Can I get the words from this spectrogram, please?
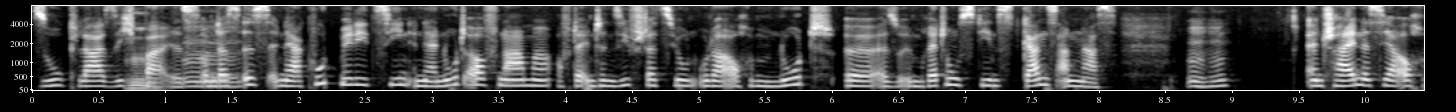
so klar sichtbar mhm. ist. Und das ist in der Akutmedizin, in der Notaufnahme, auf der Intensivstation oder auch im Not, äh, also im Rettungsdienst ganz anders. Mhm. Entscheidend ist ja auch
